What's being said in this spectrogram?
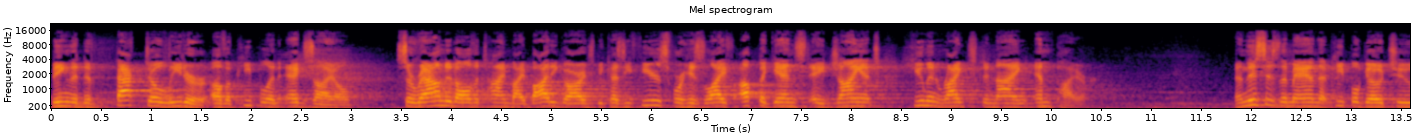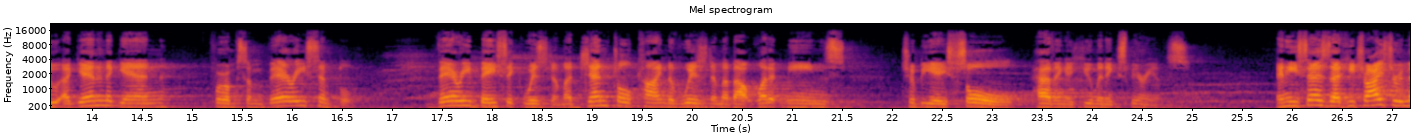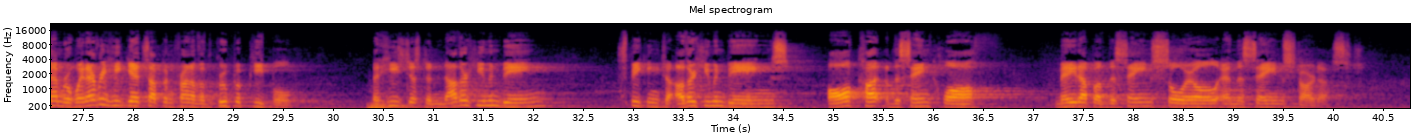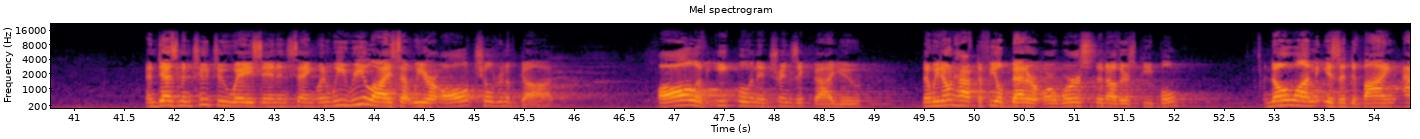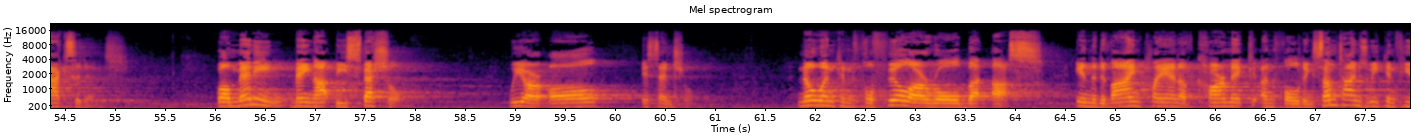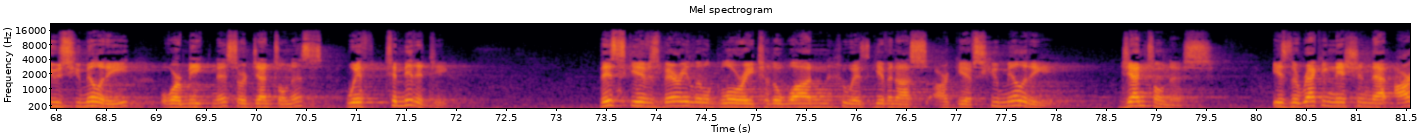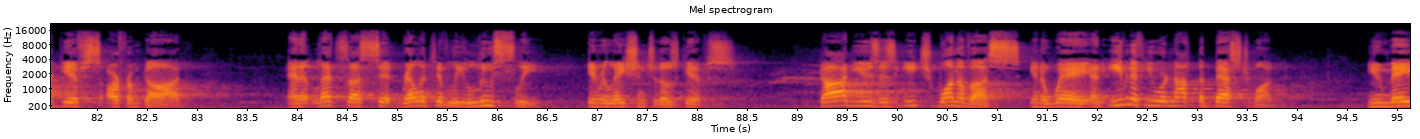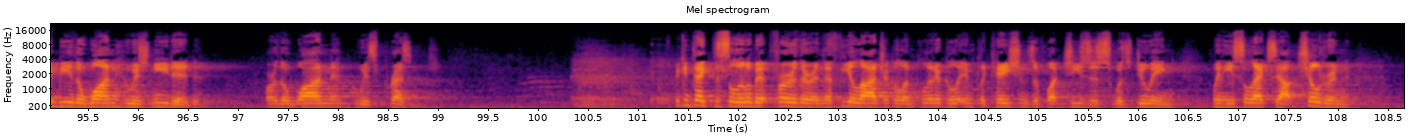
being the de facto leader of a people in exile, surrounded all the time by bodyguards because he fears for his life up against a giant human rights denying empire. And this is the man that people go to again and again for some very simple, very basic wisdom, a gentle kind of wisdom about what it means to be a soul having a human experience. And he says that he tries to remember whenever he gets up in front of a group of people that he's just another human being speaking to other human beings, all cut of the same cloth, made up of the same soil and the same stardust. And Desmond Tutu weighs in in saying, when we realize that we are all children of God, all of equal and intrinsic value, then we don't have to feel better or worse than others people. No one is a divine accident. While many may not be special, we are all essential. No one can fulfill our role but us in the divine plan of karmic unfolding. Sometimes we confuse humility or meekness or gentleness with timidity. This gives very little glory to the one who has given us our gifts. Humility, gentleness, is the recognition that our gifts are from God, and it lets us sit relatively loosely in relation to those gifts. God uses each one of us in a way, and even if you are not the best one, you may be the one who is needed or the one who is present. We can take this a little bit further in the theological and political implications of what Jesus was doing when he selects out children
